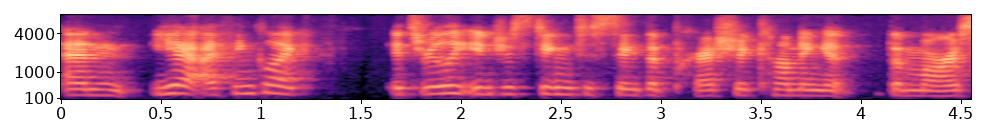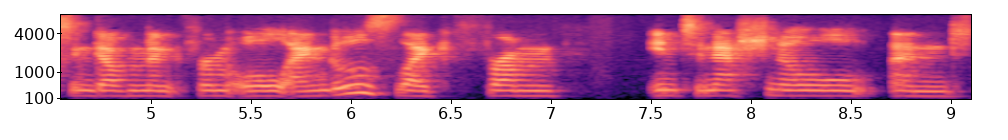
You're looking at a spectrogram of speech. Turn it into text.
And yeah i think like it's really interesting to see the pressure coming at the Morrison government from all angles, like from international and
